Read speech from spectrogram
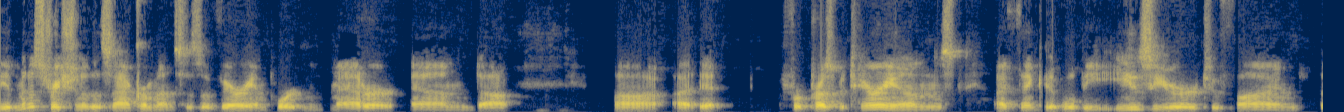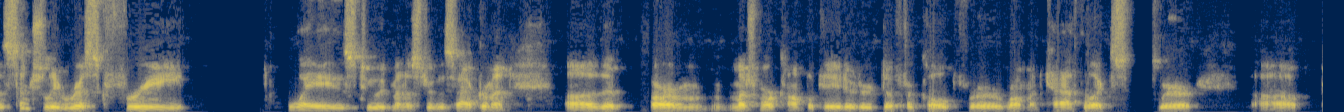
The administration of the sacraments is a very important matter, and uh, uh, uh, it, for Presbyterians, I think it will be easier to find essentially risk free ways to administer the sacrament uh, that are much more complicated or difficult for Roman Catholics, where uh,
